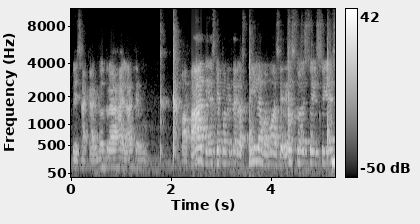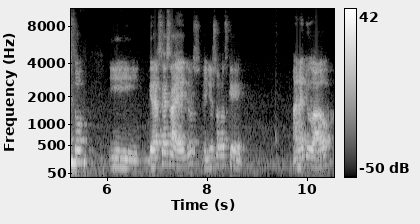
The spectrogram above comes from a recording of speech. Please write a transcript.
de sacarme otra vez adelante. Papá, tienes que ponerte las pilas, vamos a hacer esto, esto, esto y esto. Y gracias a ellos, ellos son los que han ayudado,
